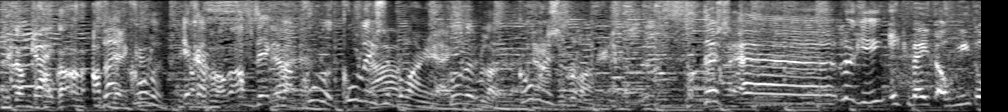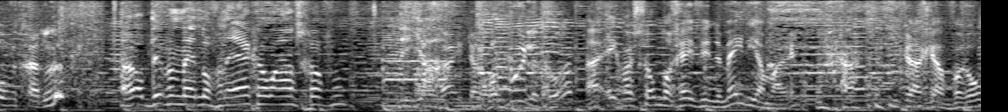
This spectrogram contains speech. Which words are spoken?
Je kan het ook afdekken. koelen. Je kan hem ook afdekken, Ja, maar koelen, koelen is het belangrijkste. koelen is belangrijk. Koelen is het belangrijkste. Dus, eh, Lucky. Ik weet ook niet of het gaat lukken. Eh, op dit moment nog een airco aanschaffen. Ja, Dat wordt moeilijk hoor. Ah, ik was zondag even in de mediamarkt. Die vraag ja, waarom?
